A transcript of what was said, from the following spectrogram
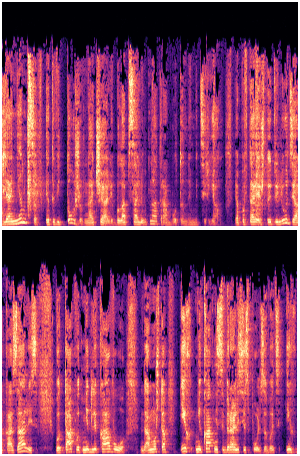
для немцев это ведь тоже вначале был абсолютно отработанный материал. Я повторяю, что эти люди оказались вот так вот не для кого, потому что их никак не собирались использовать, их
